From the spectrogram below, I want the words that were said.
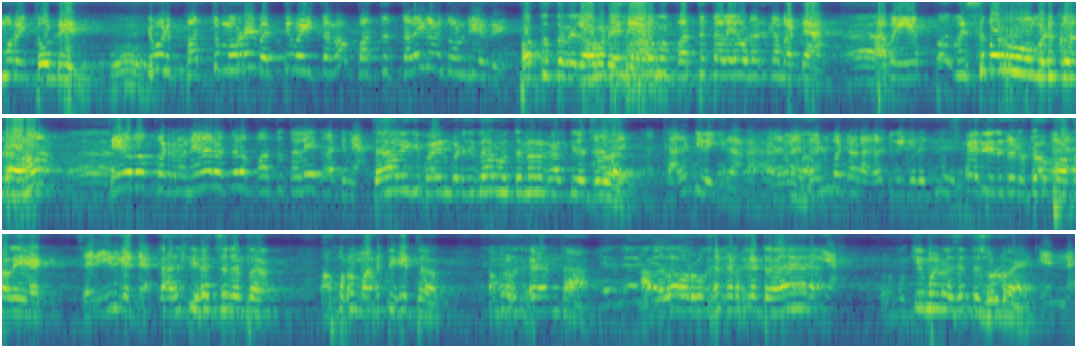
மறுமுறை தோன்றியது. இப்படி பத்து முறை வெட்டி வைத்தலாம் பத்து தலைகள் தோன்றியது. பத்து தலை நேரமும் பத்து தலையோட இருக்க மாட்டான். அவன் எப்ப விசுவரூபம் எடுக்கின்றானோ தேவைப்படுற நேரத்துல பத்து தலையை காட்டுவேன். தேவைக்கு மத்த நேரம் கழட்டி வச்சிருவார் கழட்டி வைக்கிறானா? ஹெல்மெட்டாடா கழட்டி வைக்கிறதுக்கு? சரி இருக்கட்டும் டோப்பா தலையை. சரி இருக்கட்டும். கழட்டி வச்சிருட்டோம் அப்புறம் மாட்டிக்கிட்டோம். நம்மளுக்கு வேண்டாம். அதெல்லாம் ஒரு பக்கம் கிடக்கட்டும். ஒரு முக்கியமான விஷயத்த சொல்றேன். என்ன?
